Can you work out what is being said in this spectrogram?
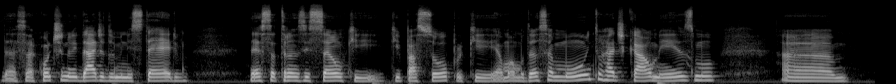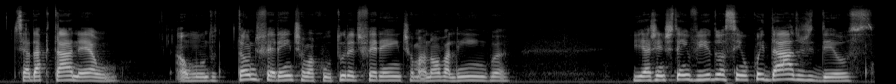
Dessa continuidade do ministério, dessa transição que, que passou, porque é uma mudança muito radical mesmo. Uh, se adaptar, né, ao, ao mundo tão diferente, a uma cultura diferente, a uma nova língua. E a gente tem visto assim o cuidado de Deus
